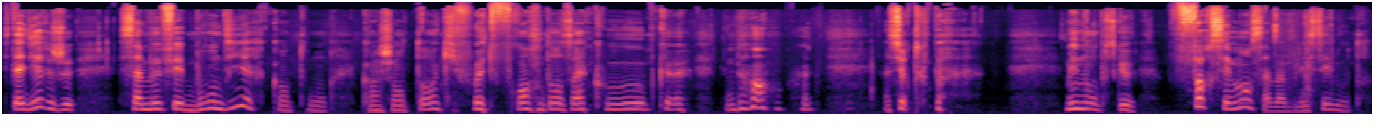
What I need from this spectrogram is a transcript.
C'est-à-dire je, ça me fait bondir quand, on, quand j'entends qu'il faut être franc dans un couple, que non, surtout pas. Mais non, parce que forcément, ça va blesser l'autre.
